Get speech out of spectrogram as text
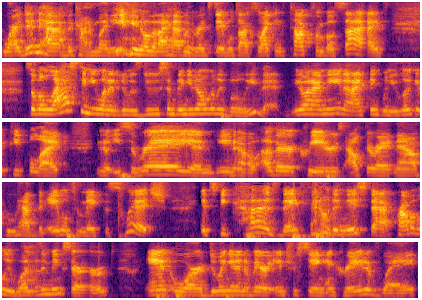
where I didn't have the kind of money, you know, that I have with Red Table Talk. So I can talk from both sides. So the last thing you want to do is do something you don't really believe in. You know what I mean? And I think when you look at people like, you know, Issa Rae and, you know, other creators out there right now who have been able to make the switch, it's because they found a niche that probably wasn't being served and or doing it in a very interesting and creative way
